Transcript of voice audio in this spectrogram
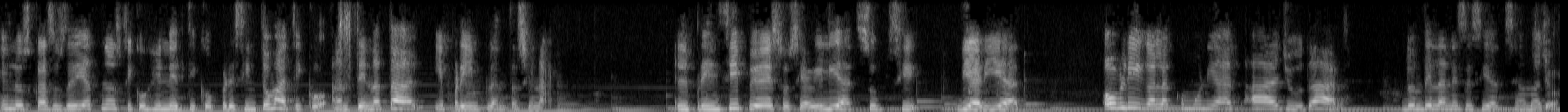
en los casos de diagnóstico genético presintomático, antenatal y preimplantacional. El principio de sociabilidad subsidiariedad obliga a la comunidad a ayudar donde la necesidad sea mayor.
